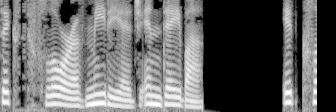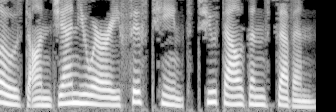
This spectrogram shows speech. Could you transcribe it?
sixth floor of Mediage in Odaiba. It closed on January 15, 2007.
